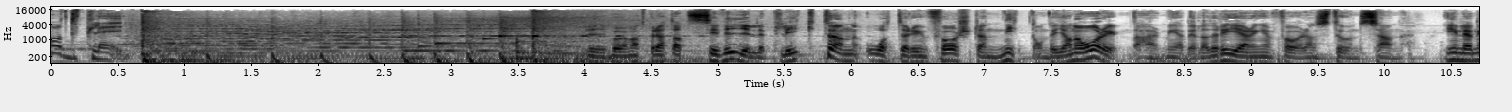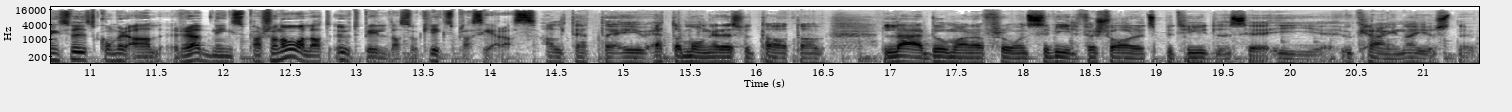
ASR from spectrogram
Podplay. Vi börjar med att berätta att civilplikten återinförs den 19 januari. Det här meddelade regeringen för en stund sedan. Inledningsvis kommer all räddningspersonal att utbildas och krigsplaceras. Allt detta är ju ett av många resultat av lärdomarna från civilförsvarets betydelse i Ukraina just nu.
